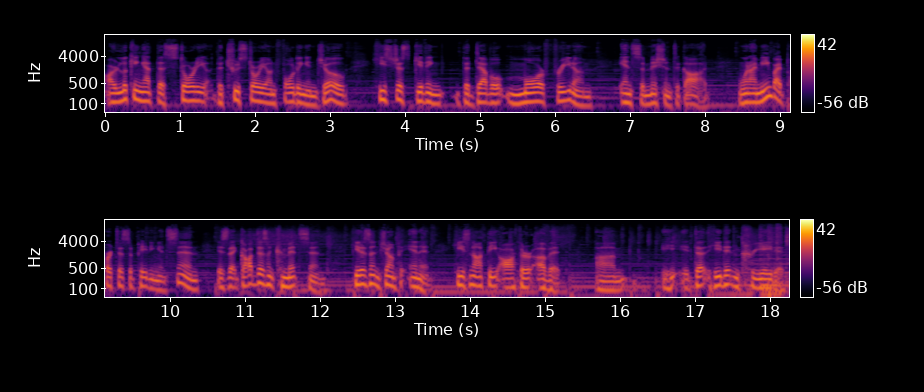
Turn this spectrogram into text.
are looking at the story, the true story unfolding in Job, he's just giving the devil more freedom in submission to God. What I mean by participating in sin is that God doesn't commit sin. He doesn't jump in it. He's not the author of it. Um, he, it he didn't create it.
